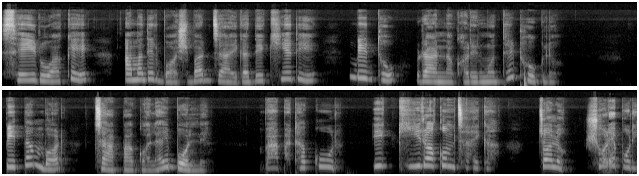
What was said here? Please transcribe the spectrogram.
সেই রোয়াকে আমাদের বসবার জায়গা দেখিয়ে দিয়ে বৃদ্ধ রান্নাঘরের মধ্যে ঢুকল। পীতাম্বর চাপা গলায় বললে, বাবা ঠাকুর, এ কী রকম জায়গা? চলো, সরে পড়ি।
